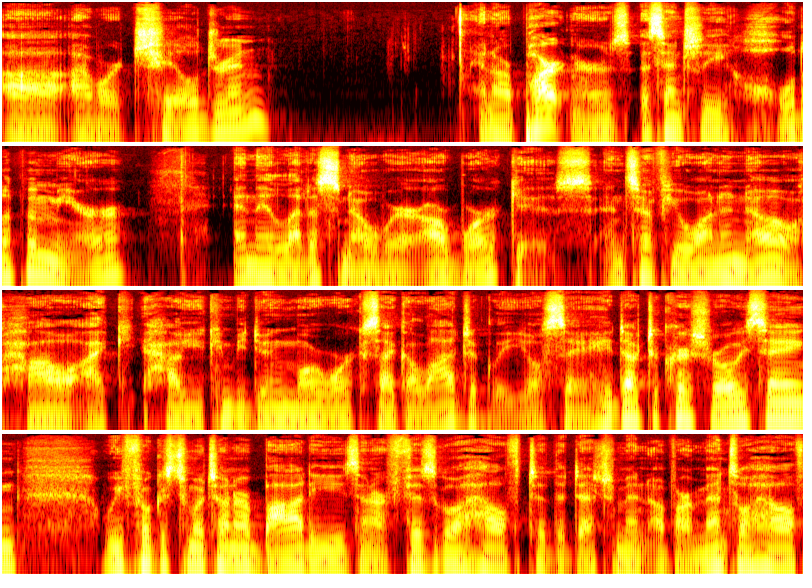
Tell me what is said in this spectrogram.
Uh, our children and our partners essentially hold up a mirror and they let us know where our work is. And so if you want to know how I how you can be doing more work psychologically, you'll say, "Hey, Dr. Chris, you're always saying we focus too much on our bodies and our physical health to the detriment of our mental health.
